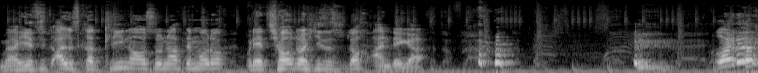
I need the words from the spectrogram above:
Ja, hier sieht alles gerade clean aus, so nach dem Motto. Und jetzt schaut euch dieses Loch an, Digga. Freunde!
